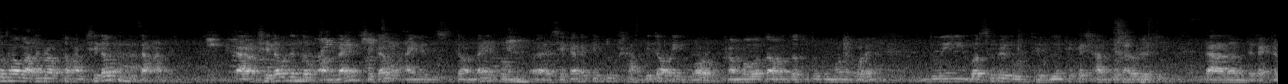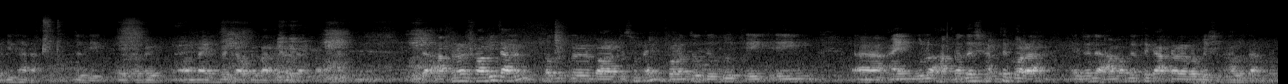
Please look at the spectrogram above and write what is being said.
কোথাও বাধাপ্রাপ্ত হন, সেটাও কিন্তু জানাবেন। কারণ সেটাও কিন্তু অন্যায়, সেটাও আইনের দৃষ্টিতে অন্যায় এবং সেখানে কিন্তু শাস্তিটা অনেক বড়। সম্ভবত আমার যতটুকু মনে পড়ে, দুই বছরের ঊর্ধ্বে, দুই থেকে সাত বছরের কারাদণ্ডের একটা বিধান আছে, যদি এইভাবে অন্যায়ভাবে কাউকে বাধা করে রাখা আপনারা সবই জানেন, নতুন করে বলার কিছু নেই, বরঞ্চ যেহেতু এই এই আইনগুলো আপনাদের স্বার্থে করা এই জন্য আমাদের থেকে আপনারা আরও বেশি ভালো জানবেন।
